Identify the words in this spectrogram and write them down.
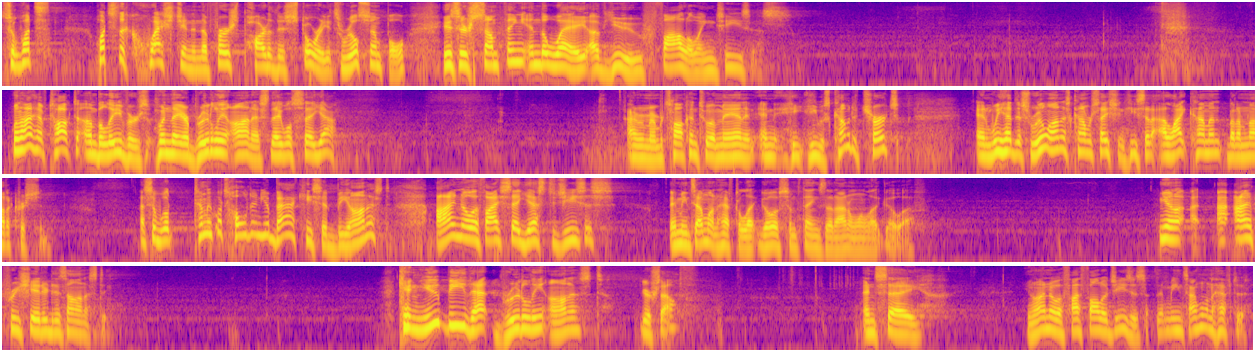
So, what's What's the question in the first part of this story? It's real simple. Is there something in the way of you following Jesus? When I have talked to unbelievers, when they are brutally honest, they will say, Yeah. I remember talking to a man, and, and he, he was coming to church, and we had this real honest conversation. He said, I like coming, but I'm not a Christian. I said, Well, tell me what's holding you back. He said, Be honest. I know if I say yes to Jesus, it means I'm going to have to let go of some things that I don't want to let go of. You know, I, I appreciated his honesty. Can you be that brutally honest yourself and say, you know, I know if I follow Jesus, that means I'm going to have to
